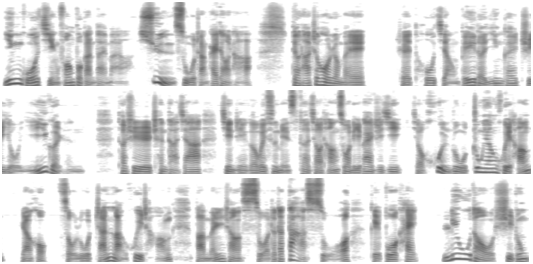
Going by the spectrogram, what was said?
英国警方不敢怠慢啊，迅速展开调查。调查之后认为，这偷奖杯的应该只有一个人，他是趁大家进这个威斯敏斯特教堂做礼拜之机，就混入中央会堂，然后走入展览会场，把门上锁着的大锁给拨开，溜到室中，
